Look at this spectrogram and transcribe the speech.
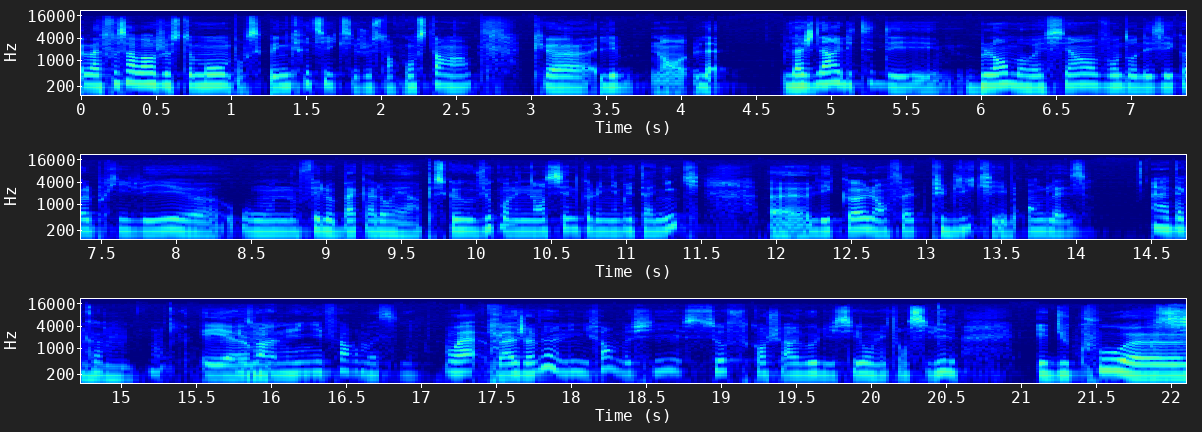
il faut savoir justement, bon, c'est pas une critique, c'est juste un constat, hein, que les, non, la, la généralité des blancs mauriciens vont dans des écoles privées euh, où on fait le baccalauréat, parce que vu qu'on est une ancienne colonie britannique, euh, l'école en fait publique est anglaise. Ah d'accord. Mhm. Et, euh, Ils ont un uniforme aussi. Ouais, bah, j'avais un uniforme aussi, sauf quand je suis arrivée au lycée où on était en civil. Et du coup. euh,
